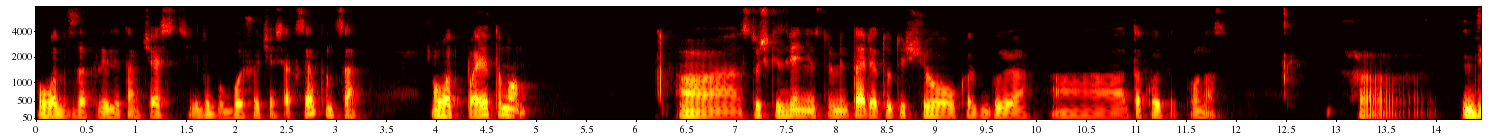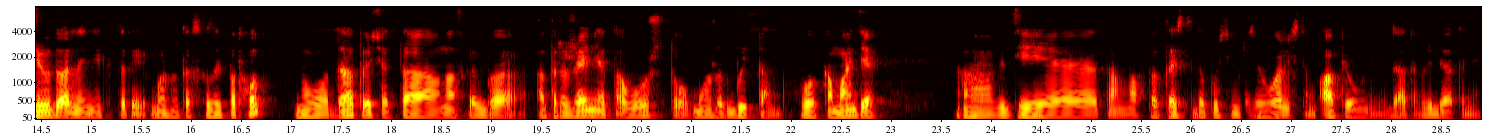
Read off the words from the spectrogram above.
вот, закрыли там часть, либо большую часть acceptance. Вот, поэтому а, с точки зрения инструментария тут еще как бы а, такой как бы у нас индивидуальный некоторый, можно так сказать, подход. Ну вот, да, то есть это у нас как бы отражение того, что может быть там в команде, а, где там автотесты, допустим, развивались там апиумными, да, там ребятами.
